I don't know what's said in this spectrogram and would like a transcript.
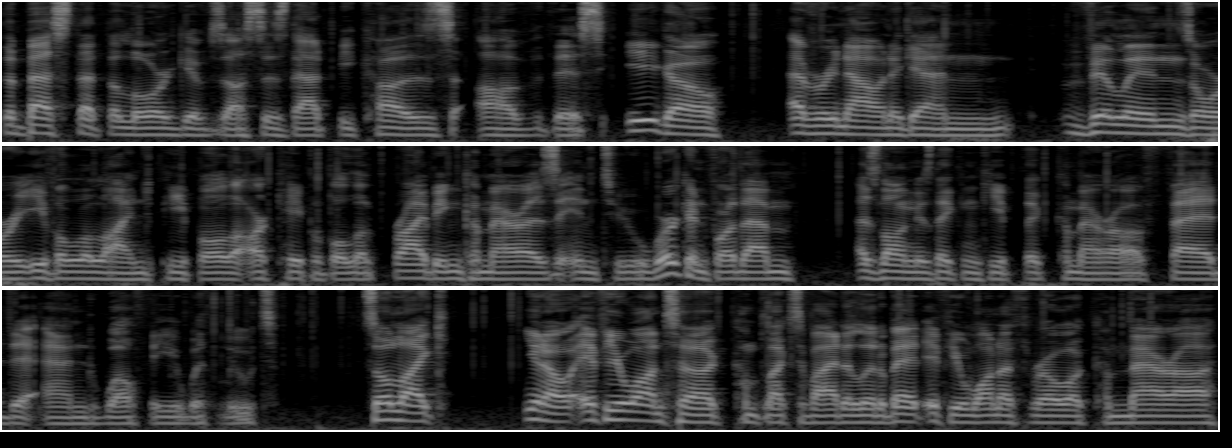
The best that the lore gives us is that because of this ego, every now and again villains or evil aligned people are capable of bribing chimeras into working for them as long as they can keep the chimera fed and wealthy with loot. So like, you know, if you want to complexify it a little bit, if you want to throw a chimera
